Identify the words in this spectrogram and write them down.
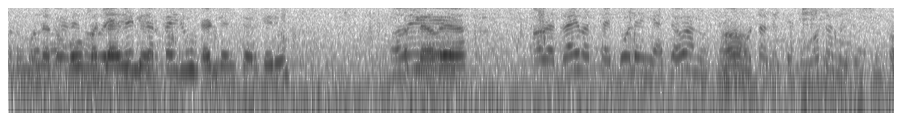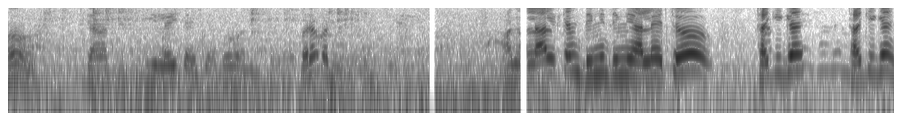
અને મને તો બહુ મજા આવી ગઈ. એડવેન્ચર કર્યું. એટલે હવે હવે હવે ડ્રાઈવર સાહેબ બોલે ત્યાં જવાનું છે હોટલે કે હોટલે જશું. હા જ્યાં ઈ લઈ જાય ત્યાં જવાનું. બરાબર ને? લાલ કેમ ધીમી ધીમી હાલે છો? થાકી ગઈ થાકી ગઈ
